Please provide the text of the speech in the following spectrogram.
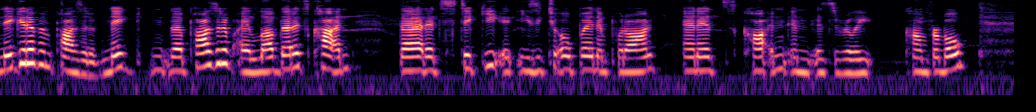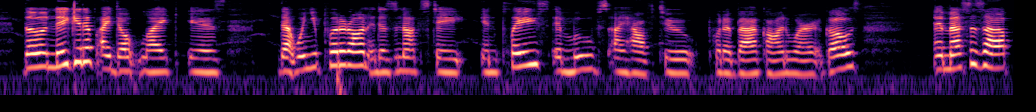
negative and positive. Neg the positive, I love that it's cotton, that it's sticky, it's easy to open and put on, and it's cotton and it's really comfortable. The negative I don't like is that when you put it on, it does not stay in place. It moves. I have to put it back on where it goes. It messes up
